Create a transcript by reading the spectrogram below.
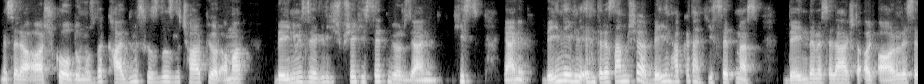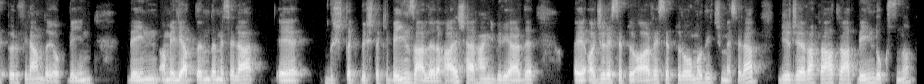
mesela aşık olduğumuzda kalbimiz hızlı hızlı çarpıyor ama beynimizle ilgili hiçbir şey hissetmiyoruz yani his yani beyinle ilgili enteresan bir şey var. Beyin hakikaten hissetmez. Beyinde mesela işte ağrı reseptörü falan da yok. Beyin beyin ameliyatlarında mesela e, dıştaki, dıştaki beyin zarları hariç herhangi bir yerde e, acı reseptörü, ağrı reseptörü olmadığı için mesela bir cerrah rahat rahat beyin dokusunu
